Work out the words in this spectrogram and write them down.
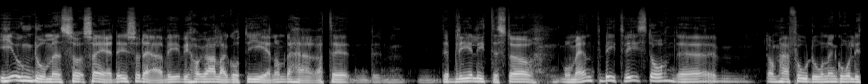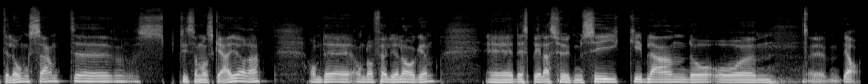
i ungdomen så, så, är det ju sådär, vi, vi har ju alla gått igenom det här att det, det, det blir lite störmoment bitvis då. Det, de här fordonen går lite långsamt, eh, precis som de ska göra, om, det, om de följer lagen. Eh, det spelas hög musik ibland och, och eh, ja,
